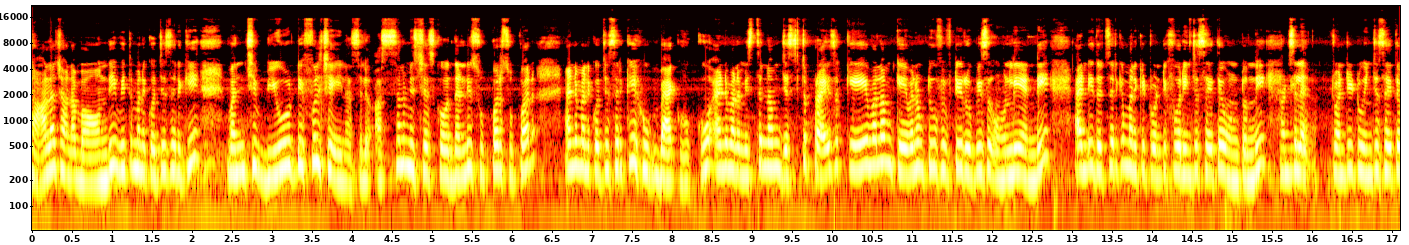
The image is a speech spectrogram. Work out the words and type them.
చాలా చాలా బాగుంది. విత్ మనకి వచ్చేసరికి మంచి బ్యూటిఫుల్ చైన్ అసలు. అస్సలు మిస్ చేసుకోవద్దండి. సూపర్ సూపర్ అండ్ మనకి వచ్చేసరికి హుక్ బ్యాక్ హుక్ అండ్ మనం ఇస్తున్నాం జస్ట్ ప్రైస్ కేవలం కేవలం టూ ఫిఫ్టీ రూపీస్ ఓన్లీ అండి. అండ్ ఇది వచ్చేసరికి మనకి ట్వంటీ ఫోర్ ఇంచెస్ అయితే ఉంటుంది. అసలు ట్వంటీ టూ ఇంచెస్ అయితే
